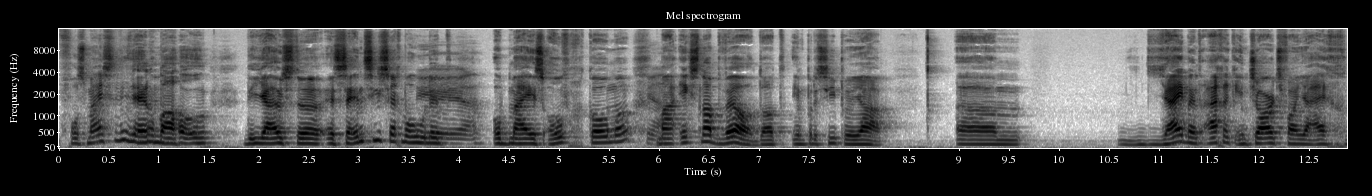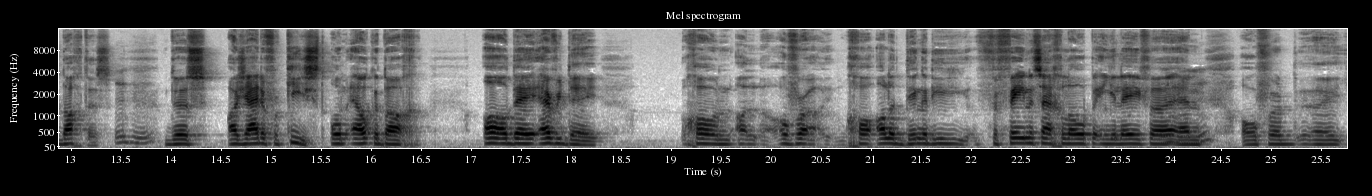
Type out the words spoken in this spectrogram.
volgens mij is het niet helemaal de juiste essentie, zeg maar, hoe Ja, dit op mij is overgekomen. Maar ik snap wel dat in principe, ja, ehm, jij bent eigenlijk in charge van je eigen gedachten. Mhm. Dus als jij ervoor kiest om elke dag, all day, every day, gewoon over gewoon alle dingen die vervelend zijn gelopen in je leven Mhm. en over eh,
